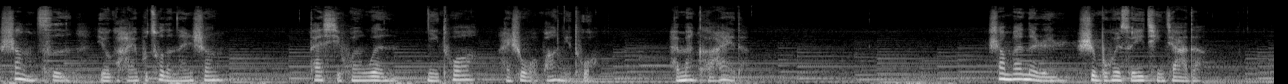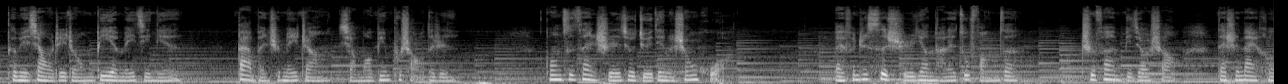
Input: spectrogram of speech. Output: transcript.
上次有个还不错的男生，他喜欢问你拖还是我帮你拖，还蛮可爱的。上班的人是不会随意请假的，特别像我这种毕业没几年、大本事没长、小毛病不少的人，工资暂时就决定了生活，百分之四十要拿来租房子。吃饭比较少，但是奈何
